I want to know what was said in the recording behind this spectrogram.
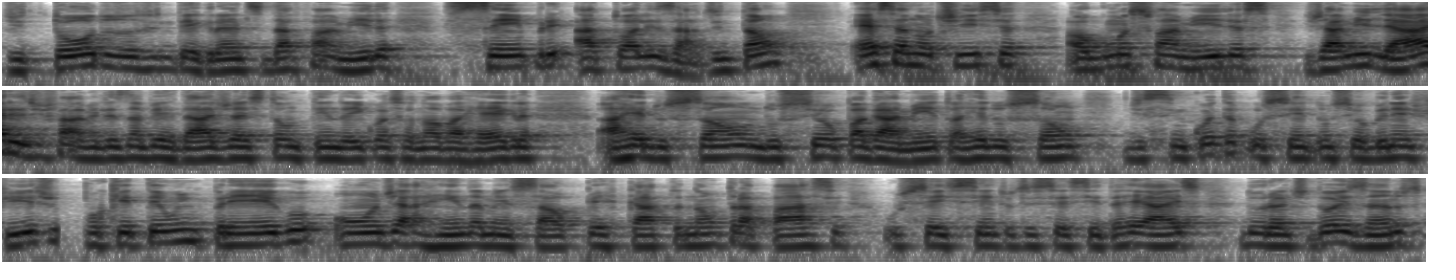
de todos os integrantes da família sempre atualizados. Então, essa é a notícia. Algumas famílias, já milhares de famílias, na verdade, já estão tendo aí com essa nova regra a redução do seu pagamento, a redução de 50% no seu benefício, porque tem um emprego onde a renda mensal per capita não ultrapasse os 660 reais durante dois anos.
